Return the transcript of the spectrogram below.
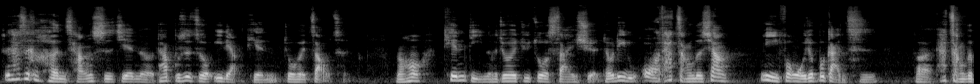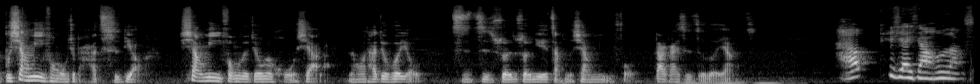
所以它是个很长时间的，它不是只有一两天就会造成。然后天敌呢就会去做筛选，就例如哇，它长得像蜜蜂，我就不敢吃；呃，它长得不像蜜蜂，我就把它吃掉。像蜜蜂的就会活下来，然后它就会有。子子孙孙也长得像蜜蜂，大概是这个样子。好，谢谢小虎老师。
